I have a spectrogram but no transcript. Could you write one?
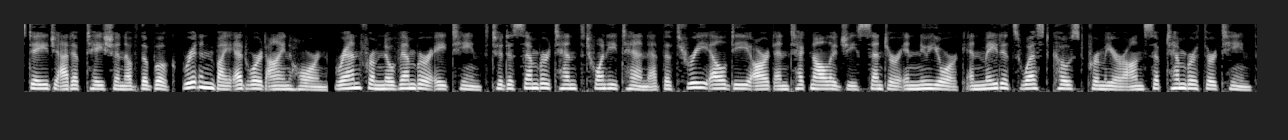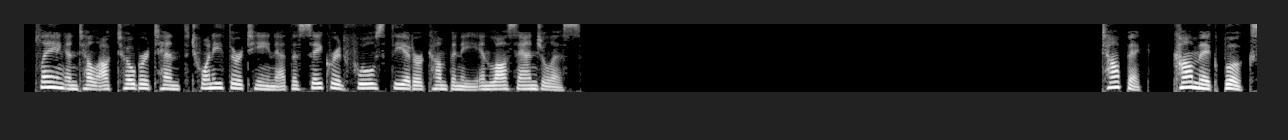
stage adaptation of the book, written by Edward Einhorn, ran from November 18 to December 10, 2010 at the 3LD Art and Technology Center in New York and made its West Coast premiere on September 13, playing until October 10, 2013 at the Sacred Fools Theater Company in Los Angeles. Comic books.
